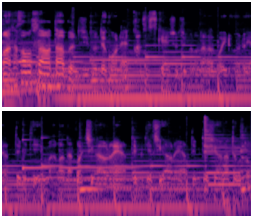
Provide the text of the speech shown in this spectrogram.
まあ、坂本さんは多分自分でこうね、仮説検証、自分の中こういろいろやってみて、まあ、またこれ違うな、やってみて、違うな、やってみて、違うなってことを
